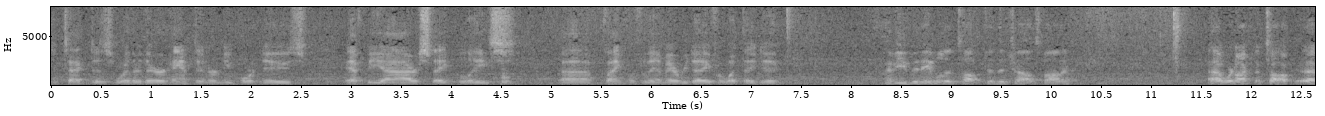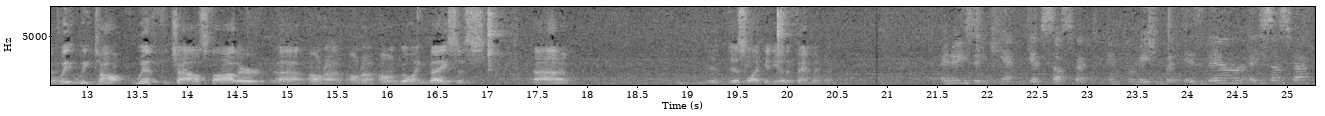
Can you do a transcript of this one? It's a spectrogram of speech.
detectives, whether they're Hampton or Newport News, FBI or state police. Uh, thankful for them every day for what they do. Have you been able to talk to the child's father? Uh, we're not going to talk. Uh, we, we talk with the child's father uh, on a on an ongoing basis, uh, just like any other family member. I know you said you can't give suspect information, but is there a suspect?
